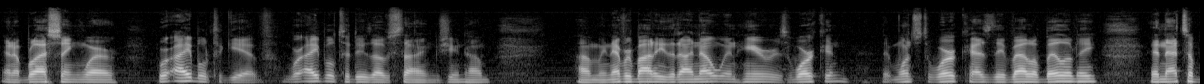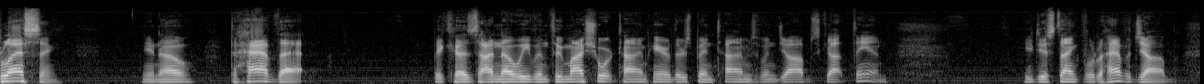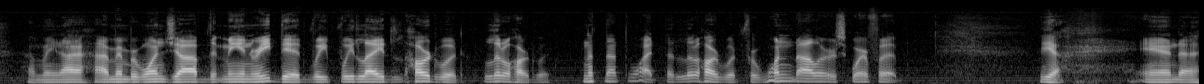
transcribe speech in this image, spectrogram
and a blessing where we're able to give. We're able to do those things, you know. I mean, everybody that I know in here is working, that wants to work, has the availability, and that's a blessing, you know, to have that. Because I know even through my short time here, there's been times when jobs got thin. You're just thankful to have a job. I mean, I, I remember one job that me and Reed did. We we laid hardwood, little hardwood, not not the white, the little hardwood for one dollar a square foot. Yeah, and uh,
